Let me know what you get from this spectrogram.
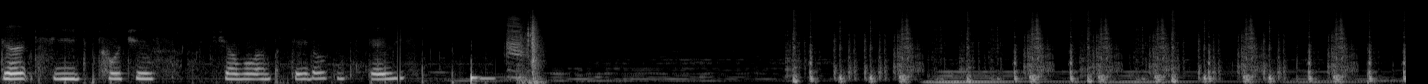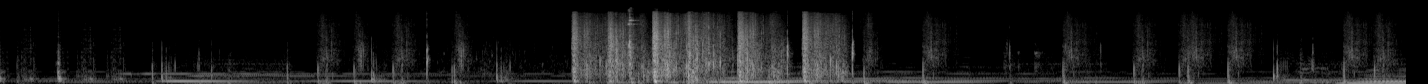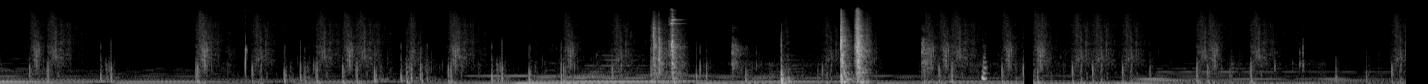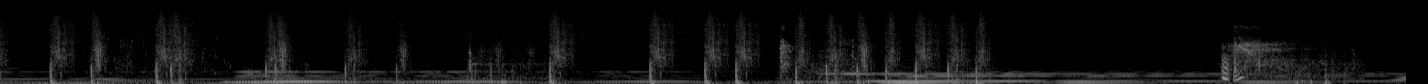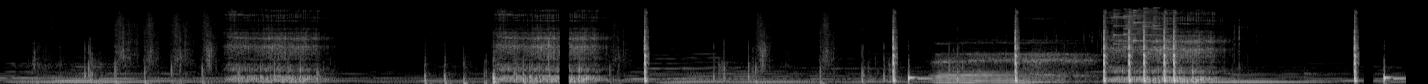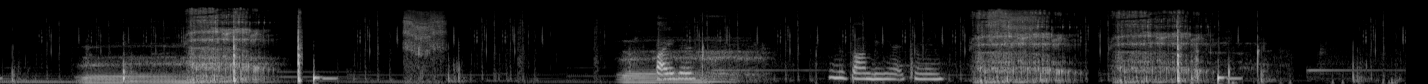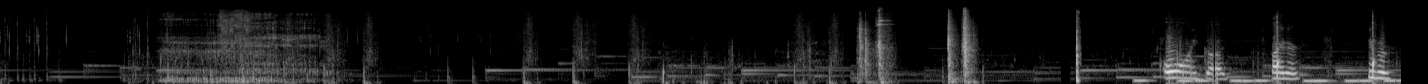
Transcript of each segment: dirt, seed, torches, shovel, and potatoes and berries. Spider. The zombie are coming. Oh my god, spider, spider,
